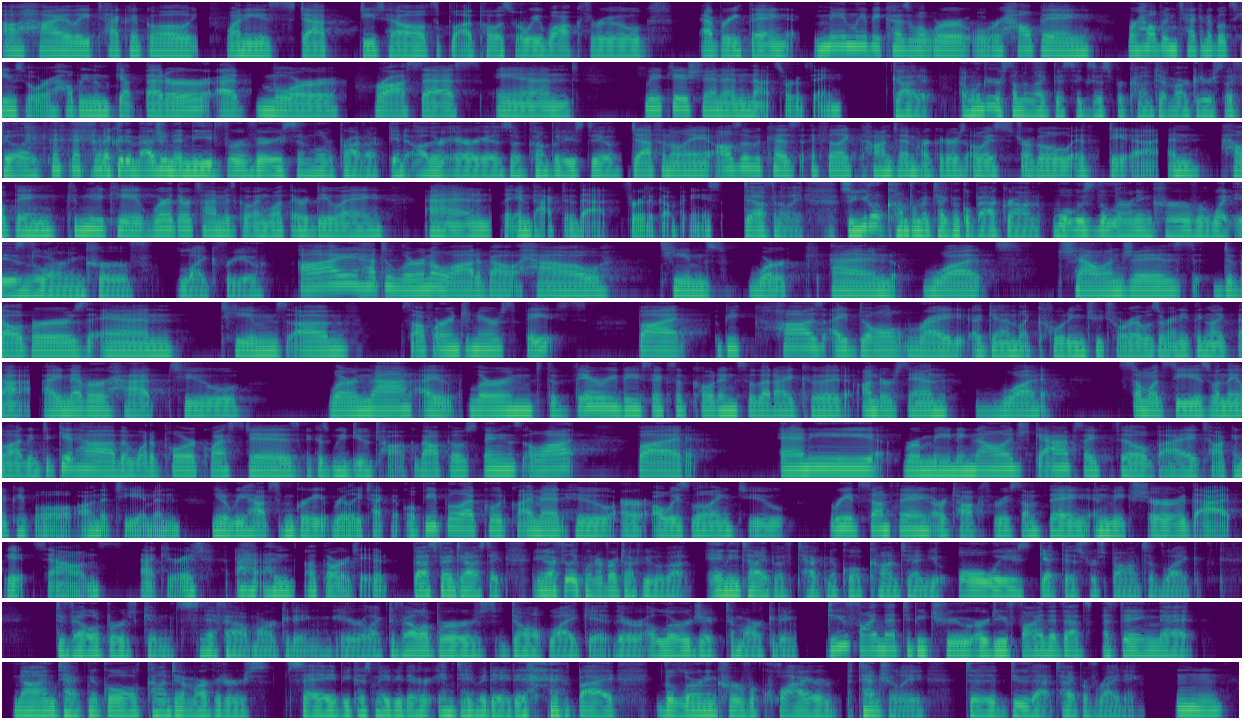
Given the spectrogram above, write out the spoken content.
a highly technical 20 step detailed blog post where we walk through everything mainly because what we're what we're helping we're helping technical teams but we're helping them get better at more process and communication and that sort of thing Got it. I wonder if something like this exists for content marketers. I feel like I could imagine a need for a very similar product in other areas of companies too. Definitely. Also, because I feel like content marketers always struggle with data and helping communicate where their time is going, what they're doing, and the impact of that for the companies. Definitely. So, you don't come from a technical background. What was the learning curve, or what is the learning curve like for you? I had to learn a lot about how teams work and what challenges developers and teams of software engineers face. But because I don't write, again, like coding tutorials or anything like that, I never had to learn that. I learned the very basics of coding so that I could understand what someone sees when they log into GitHub and what a pull request is, because we do talk about those things a lot. But any remaining knowledge gaps I fill by talking to people on the team. And, you know, we have some great, really technical people at Code Climate who are always willing to read something or talk through something and make sure that it sounds accurate and authoritative. That's fantastic. You know, I feel like whenever I talk to people about any type of technical content, you always get this response of like, developers can sniff out marketing or like developers don't like it. They're allergic to marketing. Do you find that to be true? Or do you find that that's a thing that non technical content marketers say because maybe they're intimidated by the learning curve required potentially to do that type of writing? Mm-hmm.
